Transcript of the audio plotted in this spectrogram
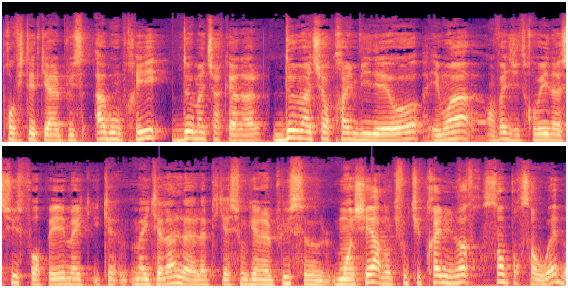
profiter de Canal Plus à bon prix, deux matchs sur Canal, deux matchs sur Prime Video. Et moi, en fait, j'ai trouvé une astuce pour payer MyCanal, l'application Canal Plus euh, moins cher. Donc, il faut que tu prennes une offre 100% web.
